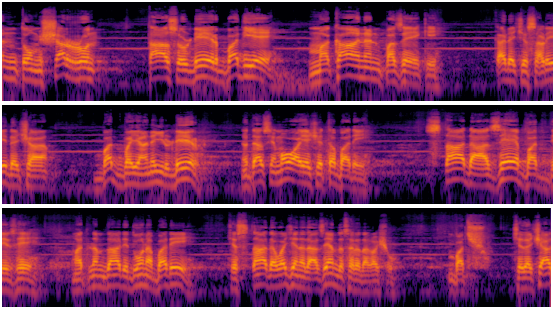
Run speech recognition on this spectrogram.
انتم شر تاسو ډیر بد یې مکانا په ځای کې کله چې سړی د چا بد بیانوي ډیر نو داسې مه وایه چې ته بد یې ستا دا ځای بد دی ځای مطلب دا دی دونه بد چې ستا د وجې نه دا ځای هم د سره دغه شو بد شو چې د چا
